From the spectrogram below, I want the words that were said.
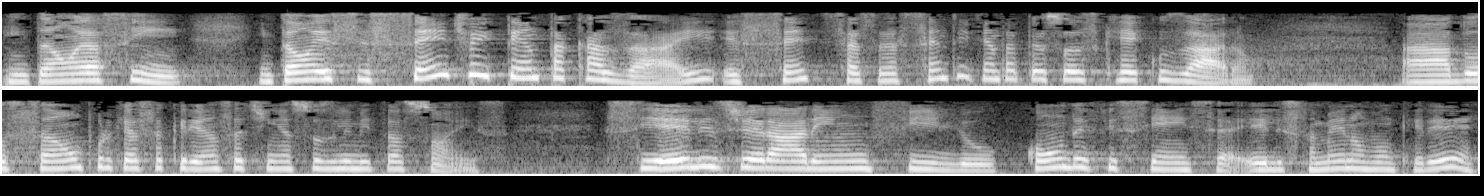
Então é assim, então esses 180 casais, esses 180 pessoas que recusaram a adoção porque essa criança tinha suas limitações. Se eles gerarem um filho com deficiência, eles também não vão querer?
